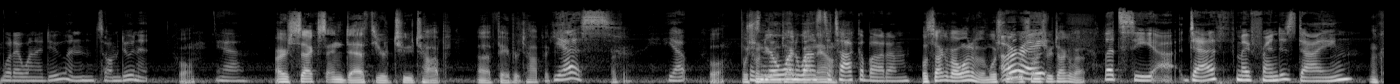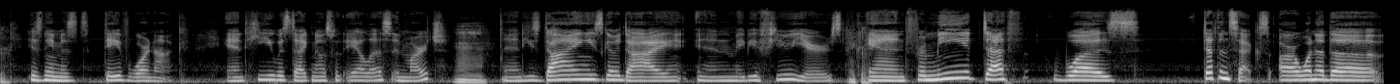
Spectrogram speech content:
what I want to do, and so I'm doing it. Cool. Yeah. Are sex and death your two top uh, favorite topics? Yes. Okay. Yep. Cool. Which one do you no want to talk one about wants now? to talk about them. Let's talk about one of them. Which, one, All which one right. should we talk about? Let's see. Uh, death. My friend is dying. Okay. His name is Dave Warnock, and he was diagnosed with ALS in March. Mm. And he's dying. He's going to die in maybe a few years. Okay. And for me, death was death and sex are one of the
